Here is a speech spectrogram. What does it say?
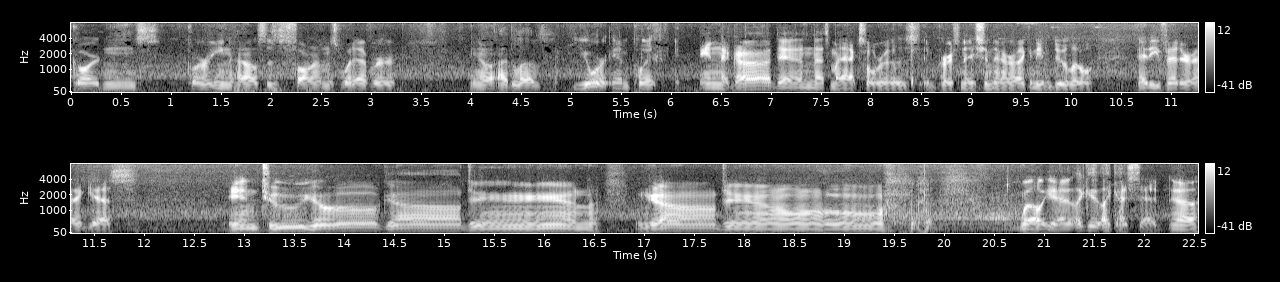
gardens, greenhouses, farms, whatever, you know, I'd love your input in the garden. That's my Axl Rose impersonation there. I can even do a little Eddie Vedder, I guess. Into your garden, garden. well, yeah, like like I said, uh,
